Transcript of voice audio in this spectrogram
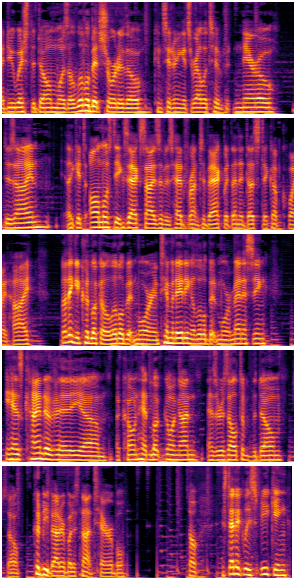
I do wish the dome was a little bit shorter though, considering its relative narrow design. Like it's almost the exact size of his head front to back, but then it does stick up quite high. So I think it could look a little bit more intimidating, a little bit more menacing. He has kind of a um, a cone head look going on as a result of the dome, so could be better, but it's not terrible. So aesthetically speaking,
